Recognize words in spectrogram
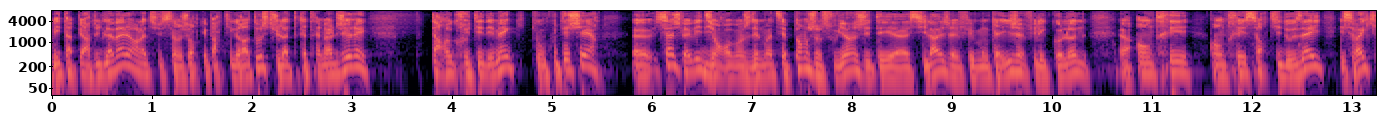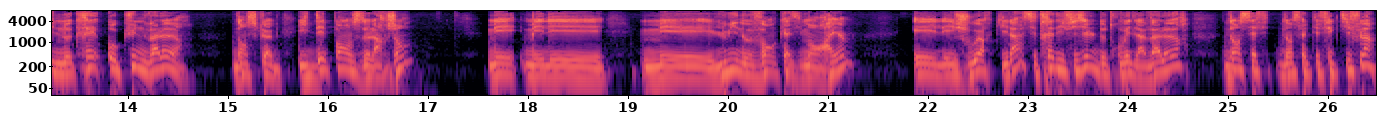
mais t'as perdu de la valeur là-dessus. C'est un joueur qui est parti gratos, tu l'as très très mal géré. T'as recruté des mecs qui ont coûté cher. Euh, ça, je l'avais dit en revanche dès le mois de septembre. Je me souviens, j'étais assis là, j'avais fait mon cahier, j'avais fait les colonnes euh, entrée, entrée, sortie d'oseille. Et c'est vrai qu'il ne crée aucune valeur dans ce club. Il dépense de l'argent, mais mais les mais lui ne vend quasiment rien. Et les joueurs qu'il a, c'est très difficile de trouver de la valeur dans, ces- dans cet effectif-là.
